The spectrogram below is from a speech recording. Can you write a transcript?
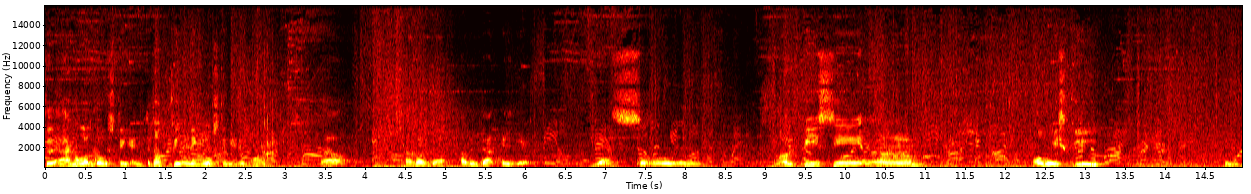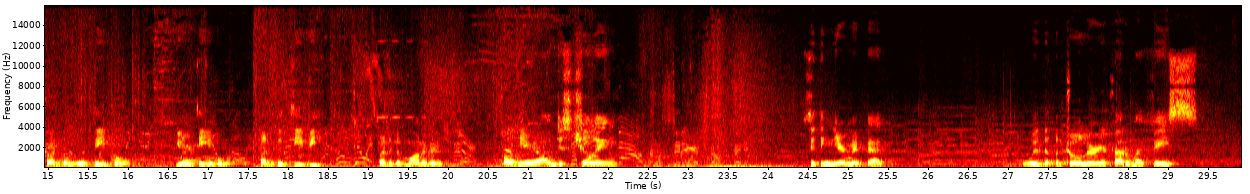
the analog ghosting, and I don't feel any ghosting anymore. Wow, how about that? How did that get there? Yes, so on PC, um, always glued in front of the table, your table, in front of the TV, in front of the monitor. While here, I'm just chilling, sitting near my bed with the controller in front of my face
